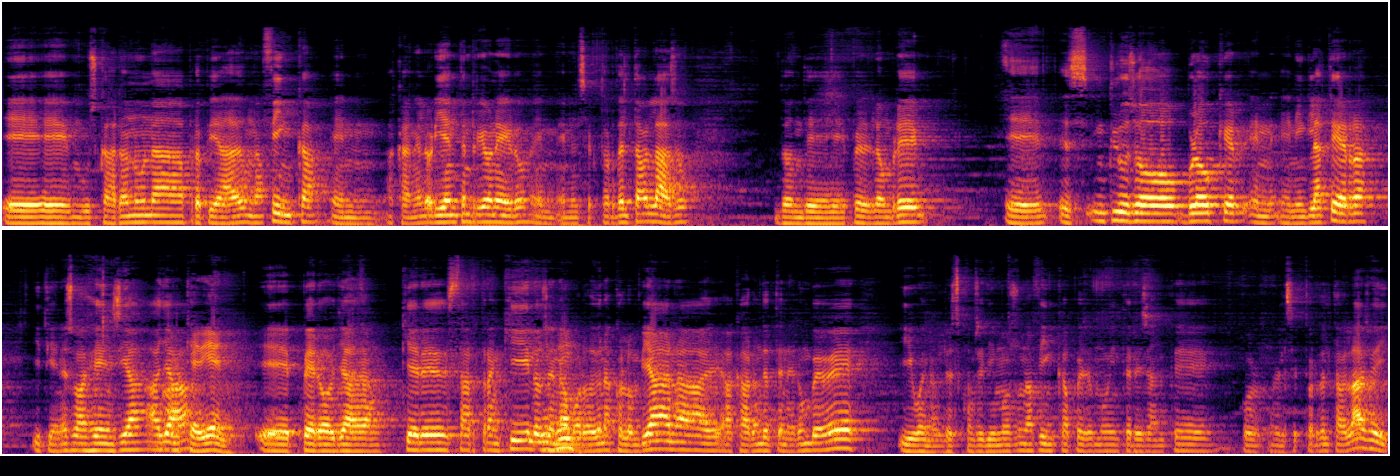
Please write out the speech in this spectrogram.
eh, buscaron una propiedad una finca en, acá en el oriente, en Río Negro, en, en el sector del Tablazo, donde pues, el hombre eh, es incluso broker en, en Inglaterra y tiene su agencia allá. Ah, qué bien. Eh, pero ya quiere estar tranquilo, se enamoró de una colombiana, eh, acabaron de tener un bebé y bueno, les conseguimos una finca pues muy interesante por el sector del tablazo y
